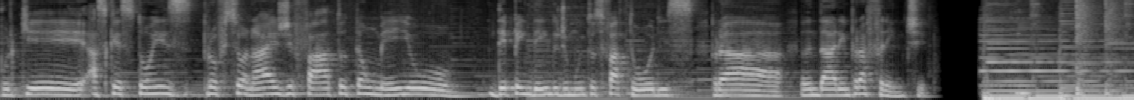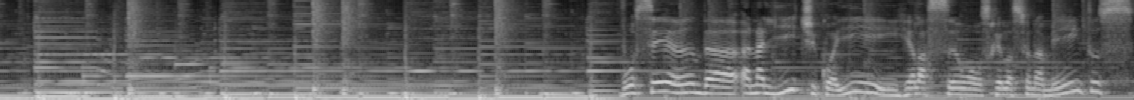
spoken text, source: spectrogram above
porque as questões profissionais de fato estão meio dependendo de muitos fatores para andarem para frente. Você anda analítico aí em relação aos relacionamentos,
